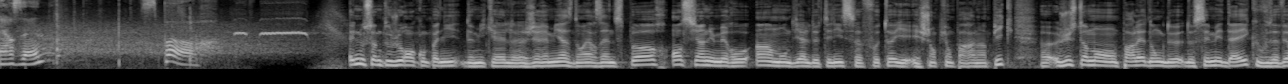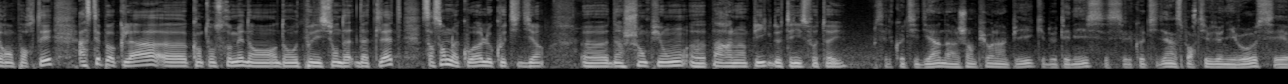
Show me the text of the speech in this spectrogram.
Erzen Sport. Et nous sommes toujours en compagnie de Michael Jérémias dans Erzen Sport, ancien numéro 1 mondial de tennis fauteuil et champion paralympique. Euh, justement, on parlait donc de, ces médailles que vous avez remportées. À cette époque-là, euh, quand on se remet dans, votre position d'athlète, ça ressemble à quoi le quotidien euh, d'un champion paralympique de tennis fauteuil? C'est le quotidien d'un champion olympique de tennis, c'est le quotidien d'un sportif de niveau, c'est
